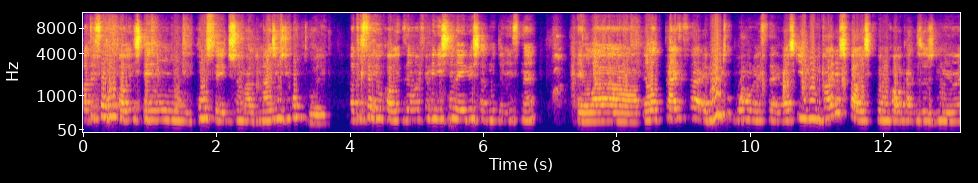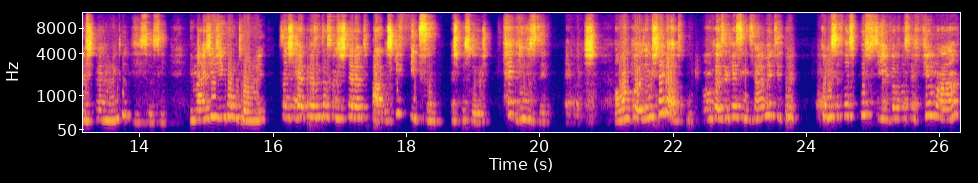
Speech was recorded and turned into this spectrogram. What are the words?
Patrícia Hill Collins tem um conceito chamado imagens de controle. Patrícia Hill Collins é uma feminista negra estadunidense, né? Ela, ela traz essa... É muito bom essa... Eu acho que em várias falas que foram colocadas hoje de manhã, acho que traz muito disso, assim. Imagens de controle são as representações estereotipadas que fixam as pessoas, reduzem elas a uma coisa, um estereótipo. Uma coisa que, assim, sabe? Tipo, como se fosse possível você filmar...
